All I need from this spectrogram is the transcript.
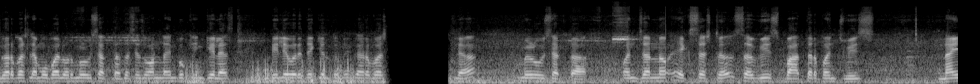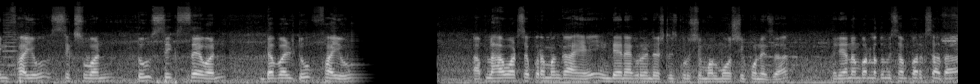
घरबसल्या मोबाईलवर मिळू शकता. तसेच ऑनलाईन बुकिंग केल्यास डिलिव्हरी देखील तुम्ही घरबसल्या मिळवू शकता. पंच्याण्णव एकसष्ट सव्वीस बहात्तर पंचवीस nine five six one two six seven double two five. आपला हा व्हॉट्सअप क्रमांक आहे इंडियन ॲग्रो इंडस्ट्रीज कृषी मॉल मोशी पुणेचा. तर या नंबरला तुम्ही संपर्क साधा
